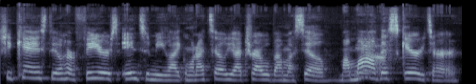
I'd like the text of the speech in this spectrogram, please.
she can't instill her fears into me. Like when I tell you I travel by myself, my mom, Yeah. that's scary to her.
